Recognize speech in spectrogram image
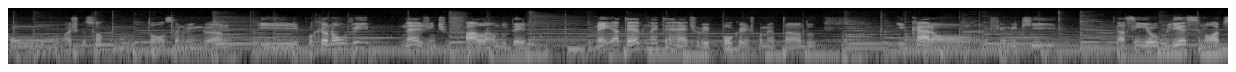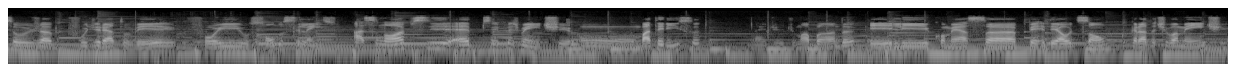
com. acho que só com o Tom, se eu não me engano. E porque eu não vi, né, gente falando dele. Nem até na internet eu vi pouca gente comentando. E cara, um, um filme que. Assim, eu li a sinopse, eu já fui direto ver, foi O Som do Silêncio. A sinopse é simplesmente um baterista né, de, uma banda, ele começa a perder a audição gradativamente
